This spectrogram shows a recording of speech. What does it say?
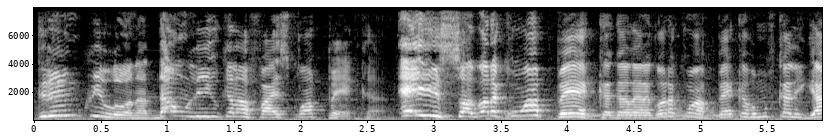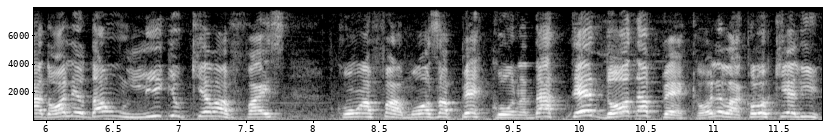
tranquilona. Dá um ligo que ela faz com a P.E.K.K.A. É isso, agora com a P.E.K.K.A, galera. Agora com a P.E.K.K.A, vamos ficar ligado. Olha, dá um ligo que ela faz com a famosa Pecona. Dá até dó da P.E.K.K.A. Olha lá, coloquei ali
